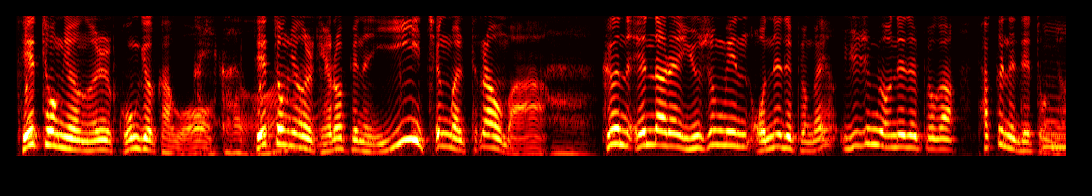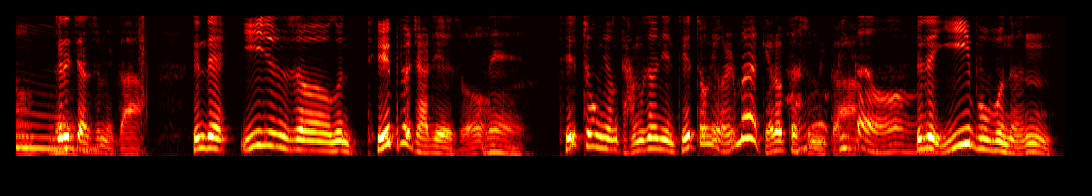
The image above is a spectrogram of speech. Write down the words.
대통령을 공격하고 그러니까요. 대통령을 괴롭히는 이 정말 트라우마. 아, 그건 옛날에 유승민 원내대표인가요? 유승민 원내대표가 박근혜 대통령 그랬지 않습니까? 근데 이준석은 대표 자리에서 네. 대통령 당선인 대통령 얼마나 괴롭혔습니까? 아유, 그러니까요. 근데 이 부분은 그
